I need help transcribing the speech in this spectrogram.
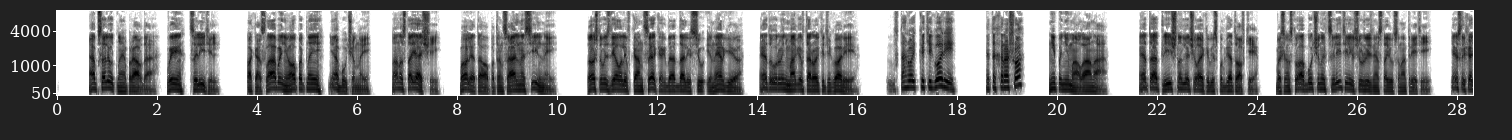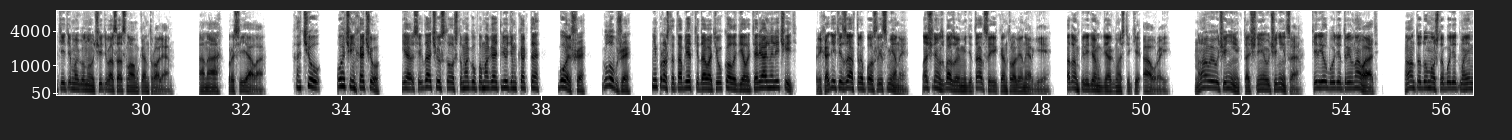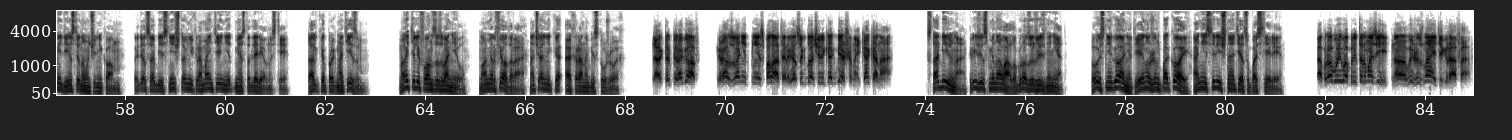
«Абсолютная правда. Вы целитель. Пока слабый, неопытный, необученный. Но настоящий. Более того, потенциально сильный. То, что вы сделали в конце, когда отдали всю энергию, это уровень мага второй категории. «Второй категории? Это хорошо?» — не понимала она. «Это отлично для человека без подготовки. Большинство обученных целителей всю жизнь остаются на третьей. Если хотите, могу научить вас основам контроля». Она просияла. «Хочу, очень хочу. Я всегда чувствовал, что могу помогать людям как-то больше, глубже. Не просто таблетки давать и уколы делать, а реально лечить». «Приходите завтра после смены. Начнем с базовой медитации и контроля энергии. Потом перейдем к диагностике аурой. Новый ученик, точнее ученица. Кирилл будет ревновать. Он-то думал, что будет моим единственным учеником. Придется объяснить, что в некромантии нет места для ревности. Только прагматизм. Мой телефон зазвонил. Номер Федора, начальника охраны Бестужевых. «Доктор Пирогов, граф звонит мне из палаты, рвется к дочери как бешеный. Как она?» «Стабильно. Кризис миновал, угрозы жизни нет. Пусть не гонит, ей нужен покой, а не истеричный отец у постели». «Попробуй его притормозить, но вы же знаете графа».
